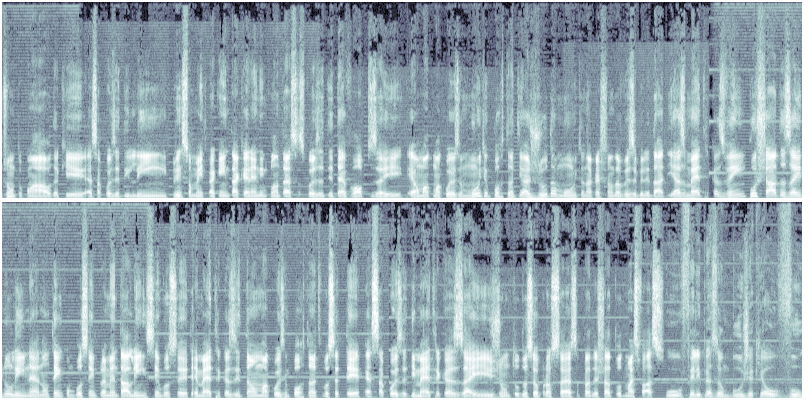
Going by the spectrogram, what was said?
junto com a Alda, que essa coisa de Lean, principalmente para quem tá querendo implantar essas coisas de DevOps aí, é uma, uma coisa muito importante e ajuda muito na questão da visibilidade. E as métricas vêm puxadas aí no Lean, né? Não tem como você implementar Lean sem você ter métricas, então é uma coisa importante você ter essa coisa de métricas aí junto do seu processo para deixar tudo mais fácil. O Felipe Azambuja, que é o vulgo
